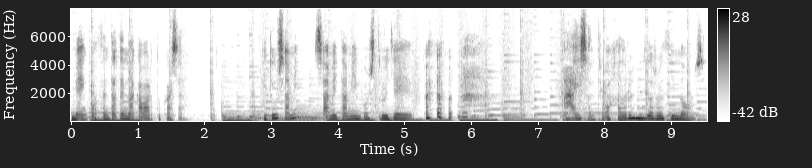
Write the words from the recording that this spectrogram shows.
Bien, concéntrate en acabar tu casa. ¿Y tú, Sami? Sami también construye. Ay, son trabajadores mis dos vecinos.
